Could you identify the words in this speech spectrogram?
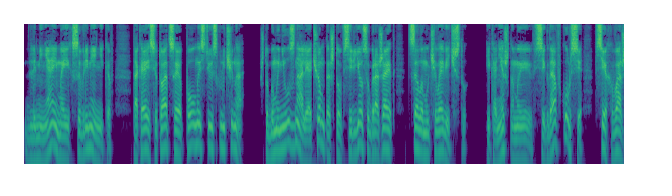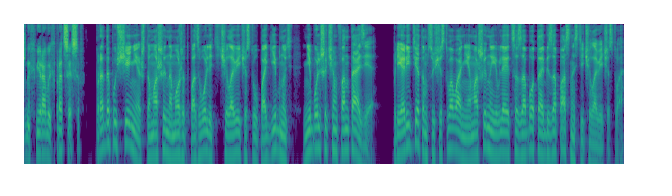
Для меня и моих современников такая ситуация полностью исключена, чтобы мы не узнали о чем-то, что всерьез угрожает целому человечеству. И, конечно, мы всегда в курсе всех важных мировых процессов. Про допущение, что машина может позволить человечеству погибнуть, не больше, чем фантазия. Приоритетом существования машины является забота о безопасности человечества.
